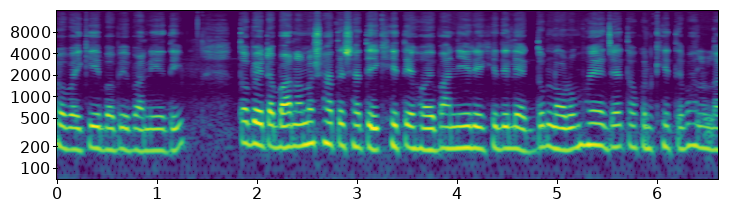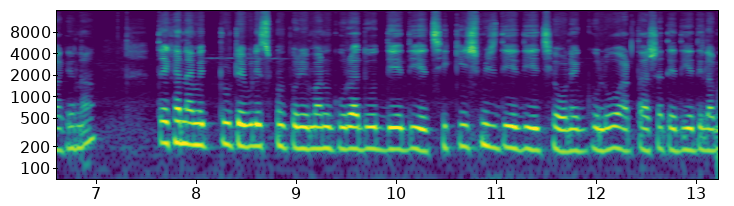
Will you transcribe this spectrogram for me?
সবাইকে এভাবে বানিয়ে দিই। তবে এটা বানানোর সাথে সাথেই খেতে হয়। বানিয়ে রেখে দিলে একদম নরম হয়ে যায়, তখন খেতে ভালো লাগে না। তো এখানে আমি টু টেবিল স্পুন পরিমাণ গুঁড়া দুধ দিয়ে দিয়েছি, কিশমিশ দিয়ে দিয়েছি অনেকগুলো, আর তার সাথে দিয়ে দিলাম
